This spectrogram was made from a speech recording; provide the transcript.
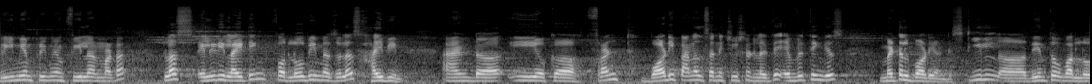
premium premium feel అనమాట plus LED lighting for low beam as well as high beam and ఈ యొక్క ఫ్రంట్ బాడీ ప్యానల్స్ అన్ని చూసినట్లయితే ఎవ్రీథింగ్ ఇస్ మెటల్ బాడీ అండి. స్టీల్ దీంతో వాళ్ళు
